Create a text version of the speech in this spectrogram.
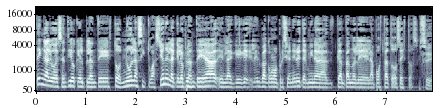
tenga algo de sentido que él plantee esto, no la situación en la que lo plantea, en la que él va como prisionero y termina cantándole la posta a todos estos. Sí,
